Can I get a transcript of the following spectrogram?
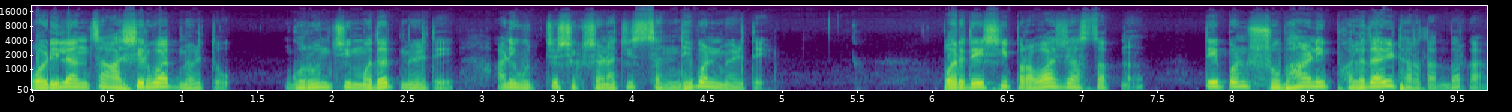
वडिलांचा आशीर्वाद मिळतो गुरूंची मदत मिळते आणि उच्च शिक्षणाची संधी पण मिळते. परदेशी प्रवास जे असतात ना ते पण शुभ आणि फलदायी ठरतात बरं का.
